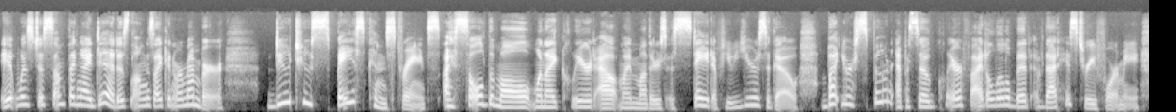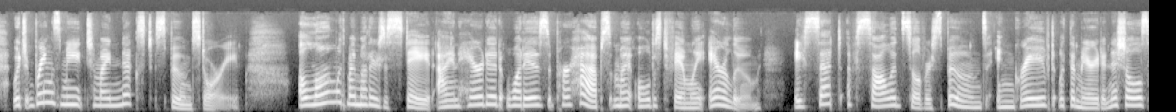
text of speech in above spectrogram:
It was just something I did as long as I can remember. Due to space constraints, I sold them all when I cleared out my mother's estate a few years ago. But your spoon episode clarified a little bit of that history for me, which brings me to my next spoon story. Along with my mother's estate, I inherited what is perhaps my oldest family heirloom a set of solid silver spoons engraved with the married initials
